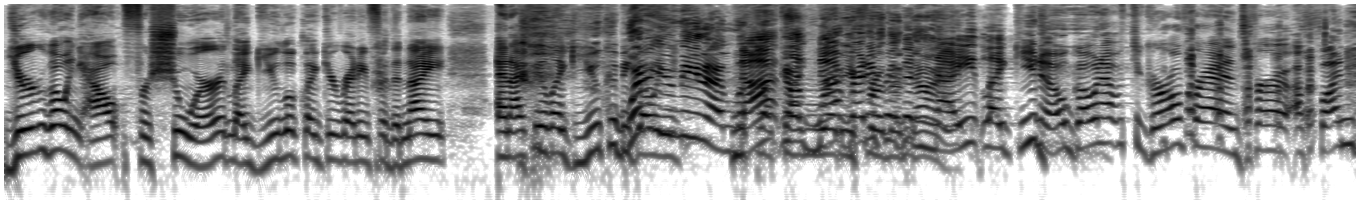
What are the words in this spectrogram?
You're going out for sure. Like you look like you're ready for the night. And I feel like you could be what going do you mean I look not, like, like I'm not ready, ready for, for, the, the night. night. Like, you know, going out with your girlfriends for a, fun time.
